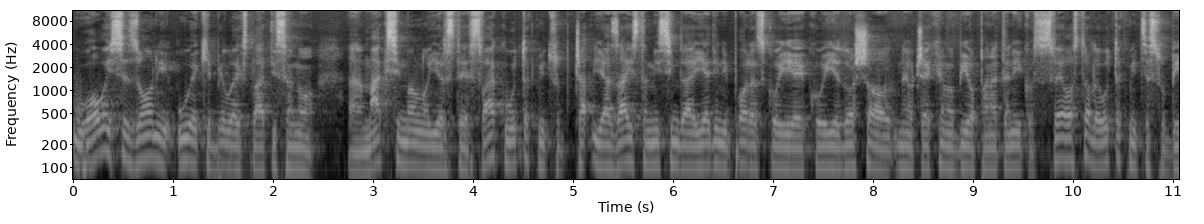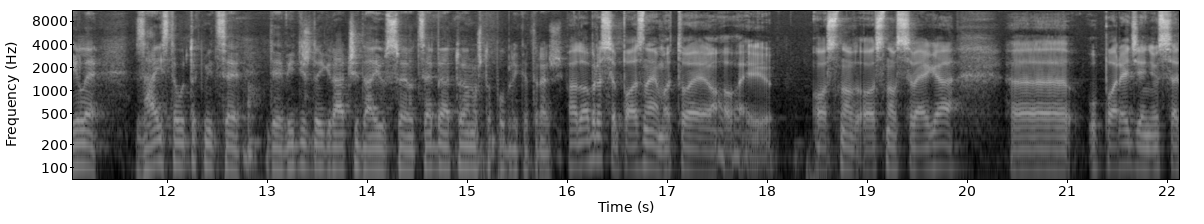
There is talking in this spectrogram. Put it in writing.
u ovoj sezoni uvek je bilo eksploatisano uh, maksimalno, jer ste svaku utakmicu, ča, ja zaista mislim da je jedini poraz koji je, koji je došao neočekivano bio Panathinaikos. Sve ostale utakmice su bile zaista utakmice gde vidiš da igrači daju sve od sebe, a to je ono što publika traži. Pa dobro se poznajemo, to je ovaj osnov, osnov svega. Uh, u poređenju sa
